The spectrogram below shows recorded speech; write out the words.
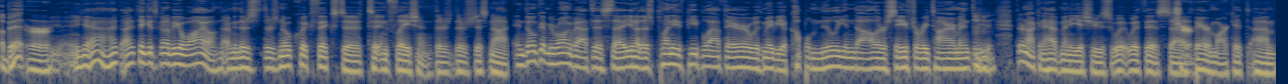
a bit or? Yeah I, I, think it's going to be a while. I mean there's there's no quick fix to, to inflation. There's there's just not. And don't get me wrong about this uh, you know there's plenty of people out there with maybe a couple million dollars saved for retirement. Mm-hmm. they're not going to have many issues with, with this uh, sure. bear market. Um,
